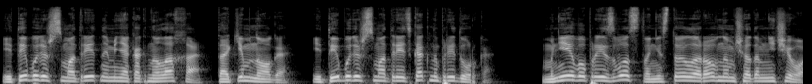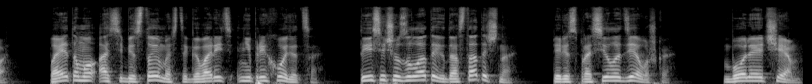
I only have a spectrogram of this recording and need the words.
и ты будешь смотреть на меня как на лоха, так и много, и ты будешь смотреть как на придурка. Мне его производство не стоило ровным счетом ничего, поэтому о себестоимости говорить не приходится. «Тысячу золотых достаточно?» – переспросила девушка. «Более чем.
